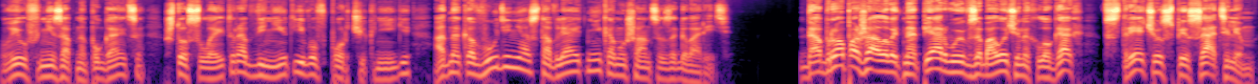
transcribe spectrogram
Уилф внезапно пугается, что Слейтер обвинит его в порче книги, однако Вуди не оставляет никому шанса заговорить. «Добро пожаловать на первую в заболоченных лугах встречу с писателем!»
